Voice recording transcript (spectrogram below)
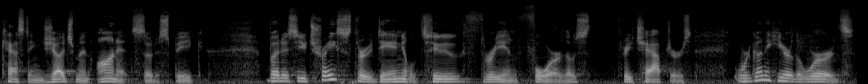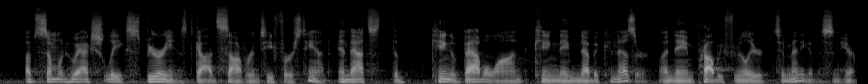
casting judgment on it, so to speak, but as you trace through Daniel 2, 3, and 4, those three chapters, we're going to hear the words of someone who actually experienced God's sovereignty firsthand, and that's the king of Babylon, king named Nebuchadnezzar, a name probably familiar to many of us in here.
